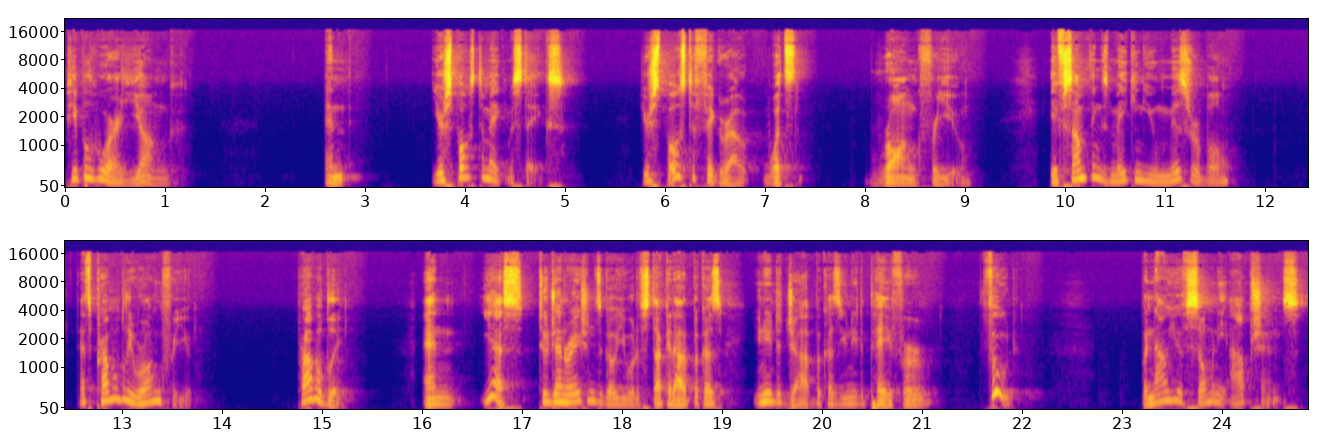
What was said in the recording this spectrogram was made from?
people who are young, and you're supposed to make mistakes. You're supposed to figure out what's wrong for you. If something's making you miserable, that's probably wrong for you. Probably. And yes, two generations ago, you would have stuck it out because you need a job, because you need to pay for food. But now you have so many options.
